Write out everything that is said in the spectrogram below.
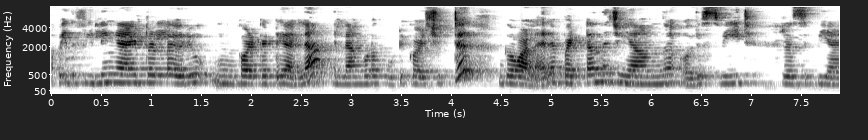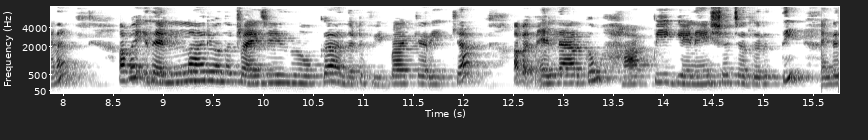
അപ്പോൾ ഇത് ഫില്ലിംഗ് ആയിട്ടുള്ള ഒരു കുഴക്കട്ടയല്ല. എല്ലാം കൂടെ കൂട്ടി കുഴച്ചിട്ട് നമുക്ക് വളരെ പെട്ടെന്ന് ചെയ്യാവുന്ന ഒരു സ്വീറ്റ് റെസിപ്പിയാണ് അപ്പോൾ ഇതെല്ലാവരും ഒന്ന് ട്രൈ ചെയ്ത് നോക്കുക എന്നിട്ട് ഫീഡ്ബാക്ക് അറിയിക്കുക. അപ്പം എല്ലാവർക്കും ഹാപ്പി ഗണേശ ചതുർത്ഥി. എന്റെ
